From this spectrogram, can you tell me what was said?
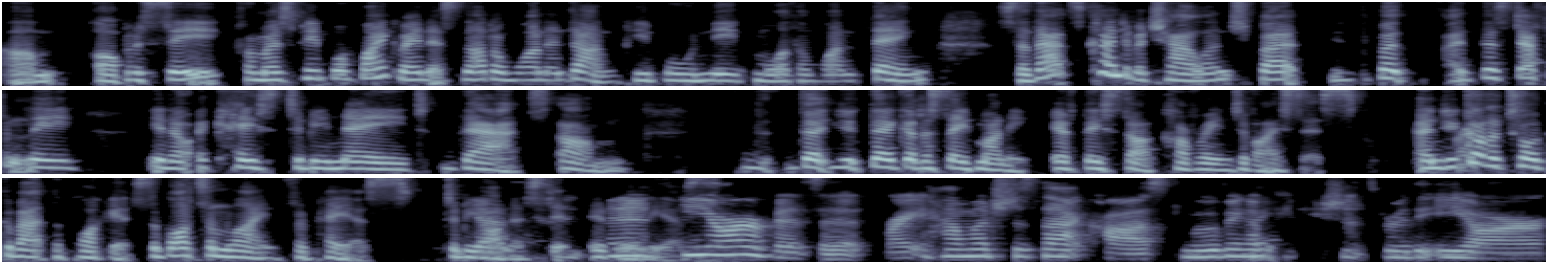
Um, obviously, for most people with migraine, it's not a one and done. People need more than one thing, so that's kind of a challenge. But but there's definitely you know a case to be made that um, that you, they're going to save money if they start covering devices. And you've right. got to talk about the pockets, the bottom line for payers, to be yeah. honest. It, it really is. ER visit, right? How much does that cost? Moving right. a patient through the ER,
